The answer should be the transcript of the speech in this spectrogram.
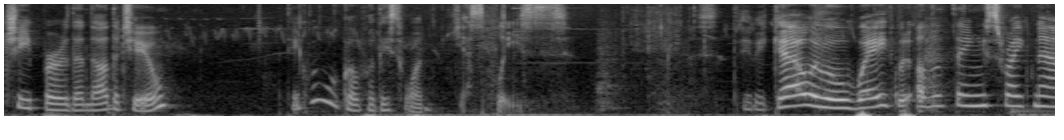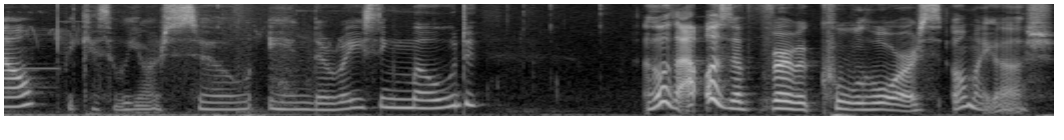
cheaper than the other two. I think we will go for this one. Yes, please. There we go. We will wait with other things right now because we are so in the racing mode. Oh, that was a very cool horse. Oh my gosh.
